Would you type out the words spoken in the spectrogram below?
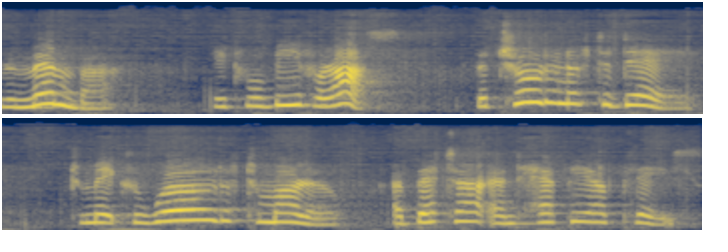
remember it will be for us, the children of today, to make the world of tomorrow a better and happier place.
